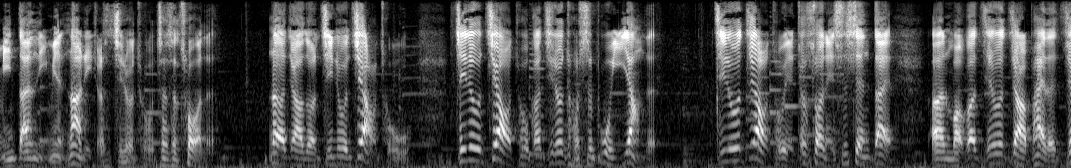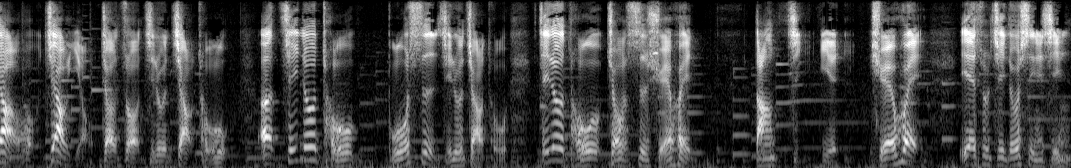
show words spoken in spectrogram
名单里面，那里就是基督徒，这是错的。那叫做基督教徒，基督教徒跟基督徒是不一样的。基督教徒，也就是说你是现代呃某个基督教派的教教友，叫做基督教徒。而基督徒不是基督教徒，基督徒就是学会当基也学会耶稣基督信心。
